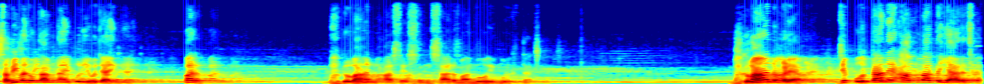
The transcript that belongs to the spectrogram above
सभी मनोकामनाएं पूरी हो जाएंगी पर ભગવાન પાસે સંસાર માંગવો એ મૂર્ખતા છે ભગવાન મળ્યા જે પોતાને આપવા તૈયાર છે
